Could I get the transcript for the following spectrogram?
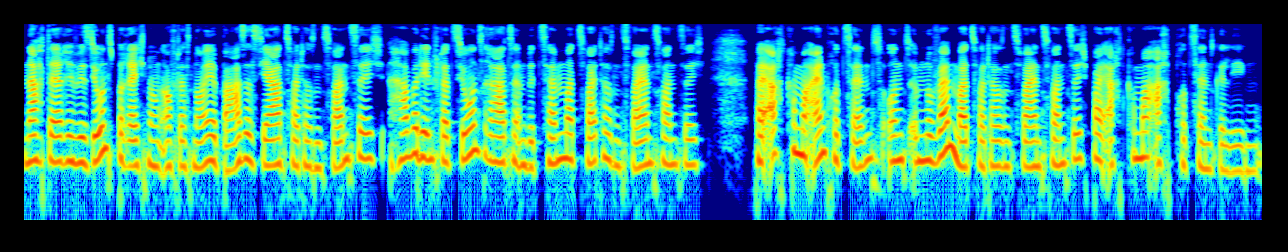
Nach der Revisionsberechnung auf das neue Basisjahr 2020 habe die Inflationsrate im Dezember 2022 bei 8,1 Prozent und im November 2022 bei 8,8 Prozent gelegen.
